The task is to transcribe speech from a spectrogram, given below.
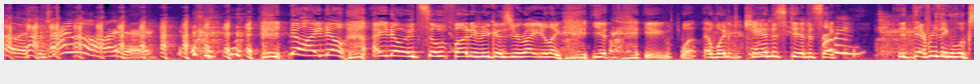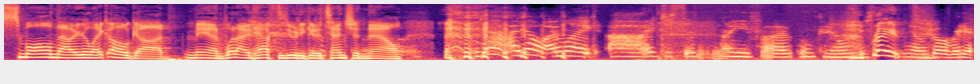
on, listen, try a little harder. no, I know, I know. It's so funny because you're right. You're like, you, you, what, what Candace did. It's like it, everything looks small now. You're like, oh god, man, what I'd have to do to get attention now. Yeah, I know. I'm like, oh, I just did 95. Okay, I'll just Right. you know go over here.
